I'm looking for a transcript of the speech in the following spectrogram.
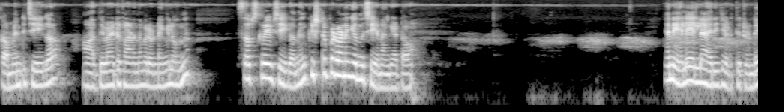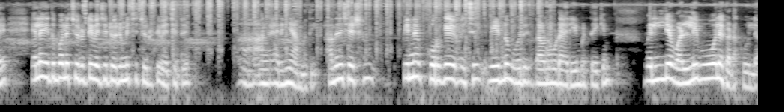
കമന്റ് ചെയ്യുക. ആദ്യമായിട്ട് കാണുന്നവരുണ്ടെങ്കിൽ ഒന്ന് സബ്സ്ക്രൈബ് ചെയ്യുക. നിങ്ങൾക്ക് ഇഷ്ടപ്പെടുവാണെങ്കിൽ ഒന്ന് ചെയ്യണം കേട്ടോ. ഞാൻ ഇലയെല്ലാം അരിഞ്ഞെടുത്തിട്ടുണ്ട് ഇല ഇതുപോലെ ചുരുട്ടി വെച്ചിട്ട് ഒരുമിച്ച് ചുരുട്ടി വെച്ചിട്ട് അരിഞ്ഞാൽ മതി. അതിനുശേഷം പിന്നെ കുറുകെ വെച്ച് വീണ്ടും ഒരു തവണ കൂടെ അരിയുമ്പോഴത്തേക്കും വലിയ വള്ളി പോലെ കിടക്കില്ല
